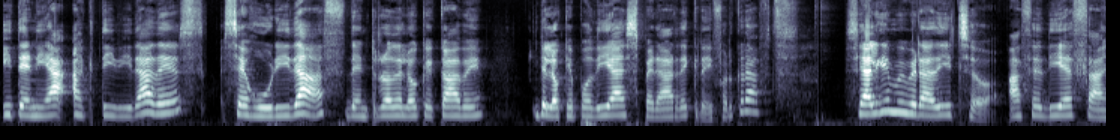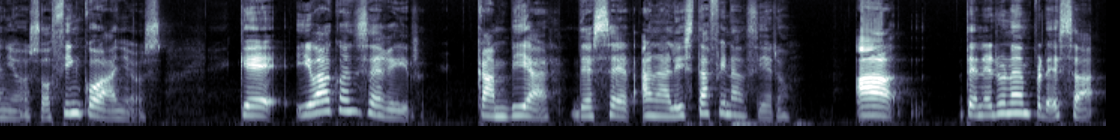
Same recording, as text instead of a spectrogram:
y tenía actividades, seguridad dentro de lo que cabe, de lo que podía esperar de Cray for Crafts. Si alguien me hubiera dicho hace 10 años o 5 años que iba a conseguir cambiar de ser analista financiero a tener una empresa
